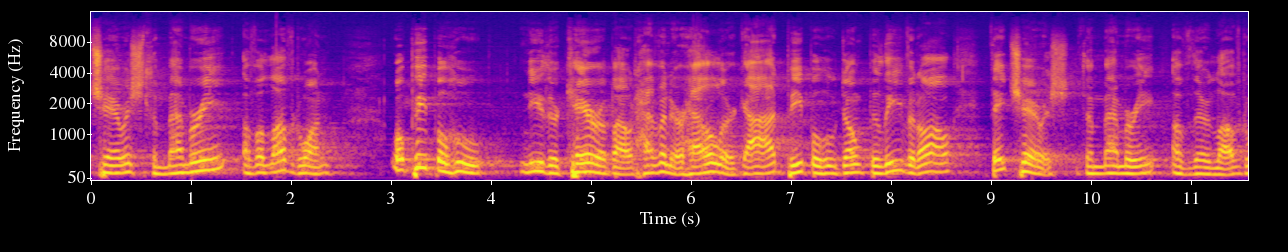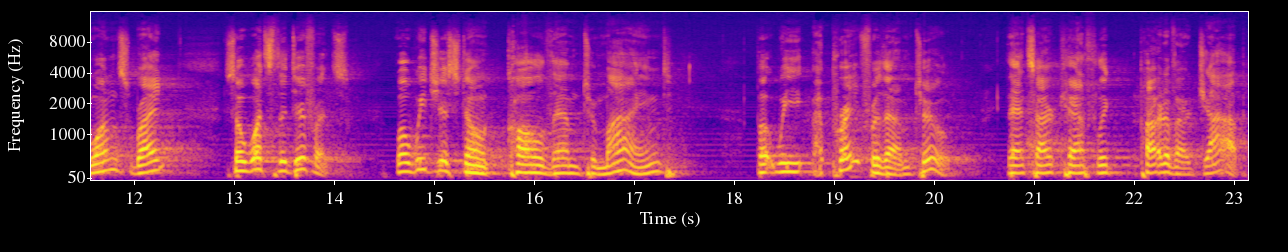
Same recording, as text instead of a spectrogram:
cherish the memory of a loved one? Well, people who neither care about heaven or hell or God, people who don't believe at all, they cherish the memory of their loved ones, right? So, what's the difference? Well, we just don't call them to mind, but we pray for them too. That's our Catholic part of our job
